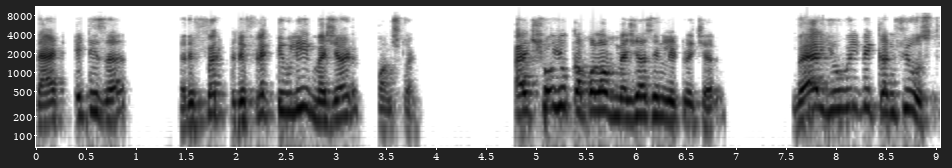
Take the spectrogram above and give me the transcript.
that it is a reflect, reflectively measured construct. I'll show you a couple of measures in literature where you will be confused.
